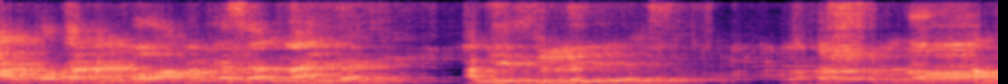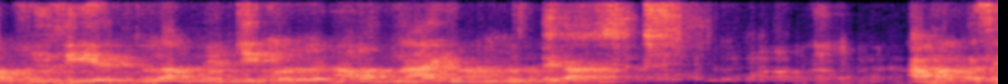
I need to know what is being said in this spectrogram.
আর কথা নাই। ও, আমার কাছে আর নাই ভাই। আমি একটু লইয়ে যাই আমার বুঝি একটু আপনি কি করবেন? আমার নাই, আমি করতে কাজ আমার কাছে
